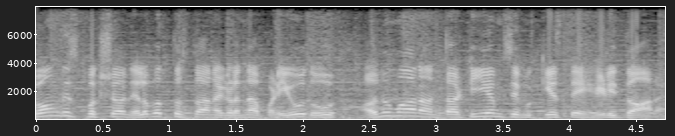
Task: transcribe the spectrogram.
ಕಾಂಗ್ರೆಸ್ ಪಕ್ಷ ನಲವತ್ತು ಸ್ಥಾನಗಳನ್ನ ಪಡೆಯುವುದು ಅನುಮಾನ ಅಂತ ಟಿಎಂಸಿ ಮುಖ್ಯಸ್ಥೆ ಹೇಳಿದ್ದಾರೆ.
